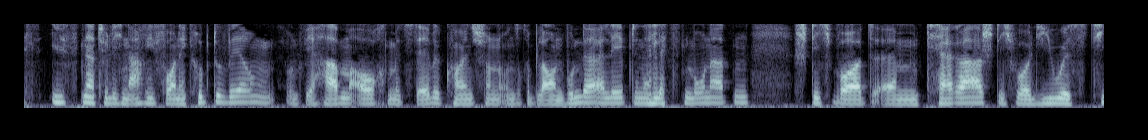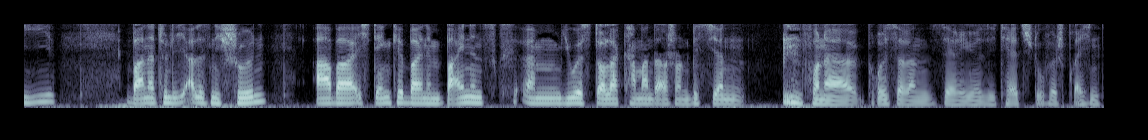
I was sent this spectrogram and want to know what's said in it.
Es ist natürlich nach wie vor eine Kryptowährung und wir haben auch mit Stablecoins schon unsere blauen Wunder erlebt in den letzten Monaten. Stichwort ähm, Terra, Stichwort UST. War natürlich alles nicht schön, aber ich denke, bei einem Binance ähm, US-Dollar kann man da schon ein bisschen von einer größeren Seriositätsstufe sprechen.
